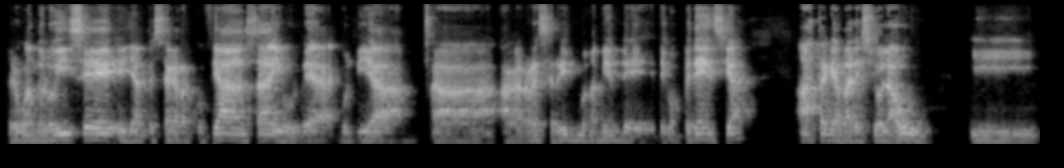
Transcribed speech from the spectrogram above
pero cuando lo hice eh, ya empecé a agarrar confianza y volví a, volví a, agarrar ese ritmo también de, competencia hasta que apareció la U. Y,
